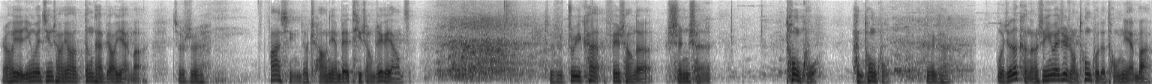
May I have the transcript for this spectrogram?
然后也因为经常要登台表演嘛，就是发型就常年被剃成这个样子，就是注意看，非常的深沉，痛苦，很痛苦。注意看，我觉得可能是因为这种痛苦的童年吧，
